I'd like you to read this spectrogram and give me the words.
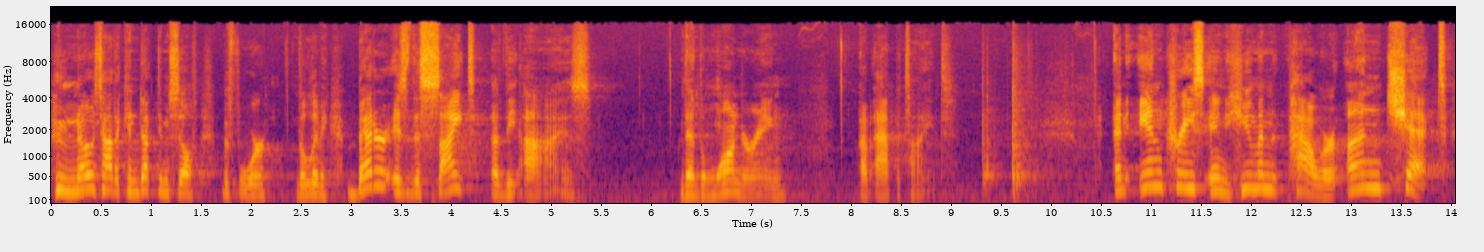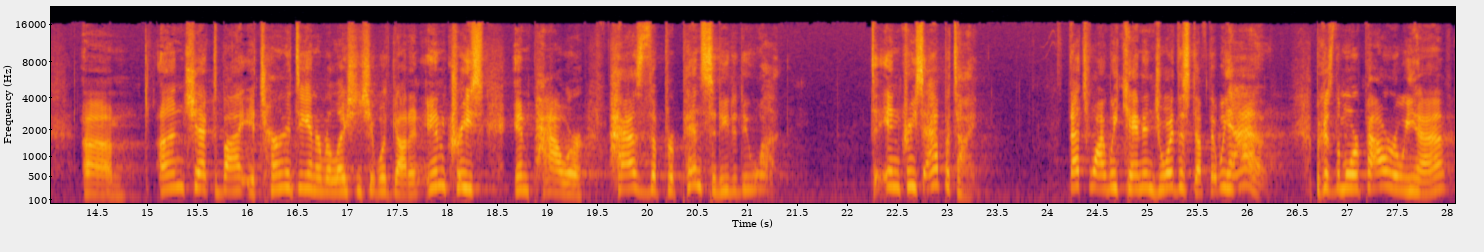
who knows how to conduct himself before the living? Better is the sight of the eyes than the wandering of appetite. An increase in human power, unchecked, um, unchecked by eternity in a relationship with God, an increase in power has the propensity to do what? To increase appetite. That's why we can't enjoy the stuff that we have. Because the more power we have,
